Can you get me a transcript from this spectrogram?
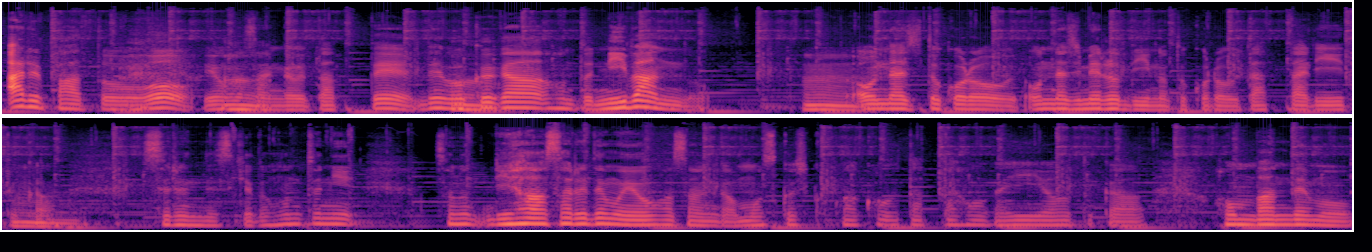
あるパートをヨンハさんが歌って、で僕が本当2番のうん。同じところを同じメロディーのところを歌ったりとかうん。するんですけど本当にそのリハーサルでもヨンハさんがもう少しここはこう歌った方がいいよとか本番でも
